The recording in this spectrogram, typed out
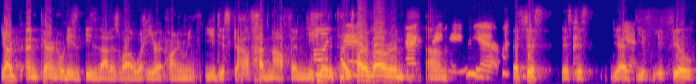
yeah, and parenthood is is that as well, where you're at home and you just go, I've had enough, and you oh, need to take yeah. over, and um, yeah, it's just it's just yeah, yeah, you you feel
